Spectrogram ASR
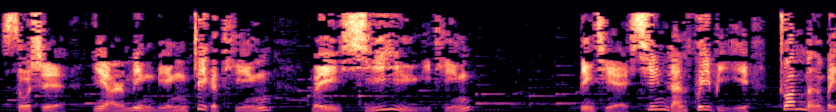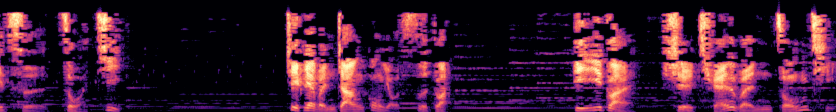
苏轼因而命名这个亭为喜雨亭，并且欣然挥笔，专门为此作记。这篇文章共有四段，第一段是全文总起，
